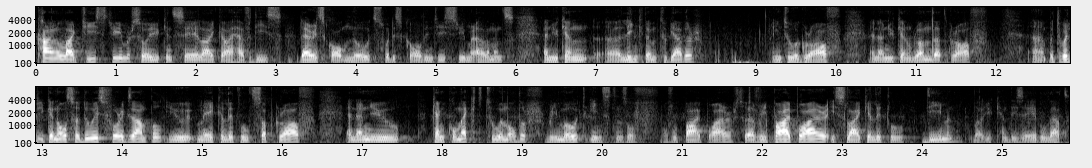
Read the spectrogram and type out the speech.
kind of like GStreamer. So you can say like I have these. There it's called nodes, what is called in GStreamer elements, and you can uh, link them together into a graph, and then you can run that graph. Uh, but what you can also do is, for example, you make a little subgraph, and then you can connect to another remote instance of, of a pipewire. So every pipewire is like a little daemon. Well, you can disable that.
